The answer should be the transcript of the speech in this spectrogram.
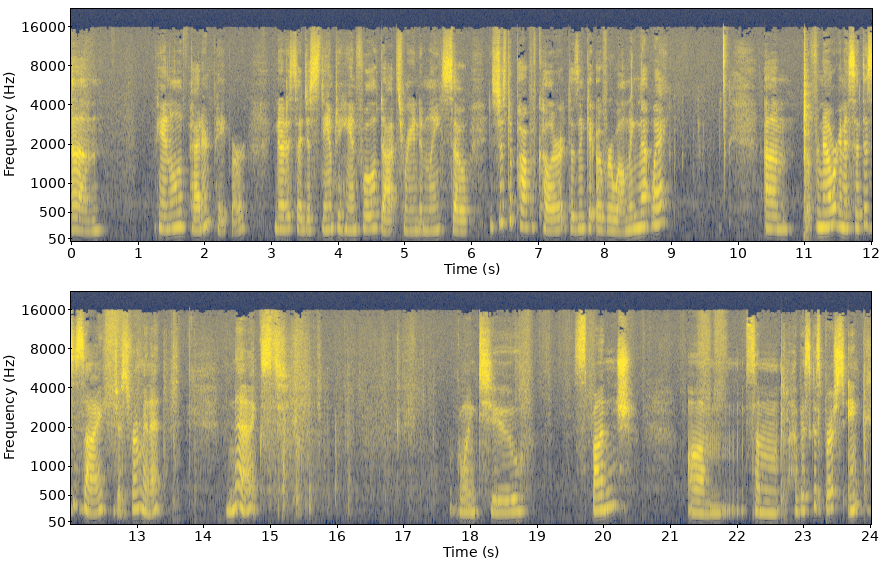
um, panel of patterned paper. Notice I just stamped a handful of dots randomly, so it's just a pop of color. It doesn't get overwhelming that way. Um, but for now, we're going to set this aside just for a minute. Next, we're going to sponge um, some Hibiscus Burst ink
